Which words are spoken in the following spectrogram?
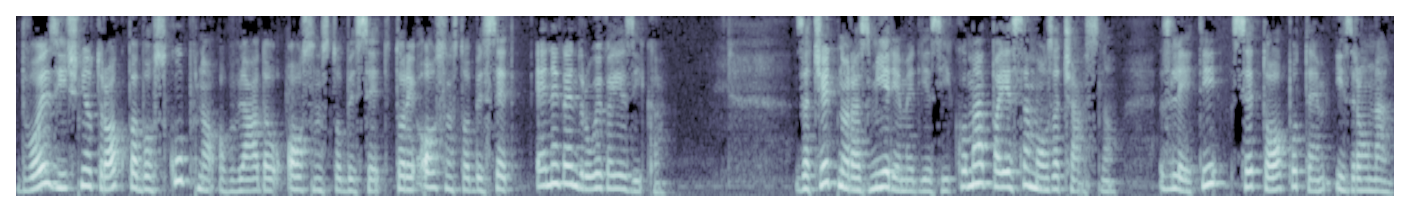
dvojezični otrok pa bo skupno obvladal 800 besed, torej 800 besed enega in drugega jezika. Začetno razmerje med jezikoma pa je samo začasno, z leti se to potem izravna.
